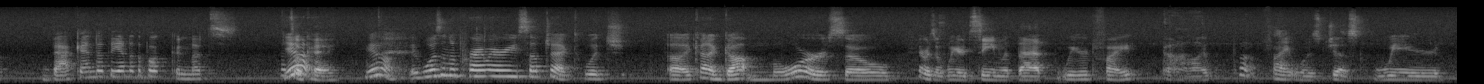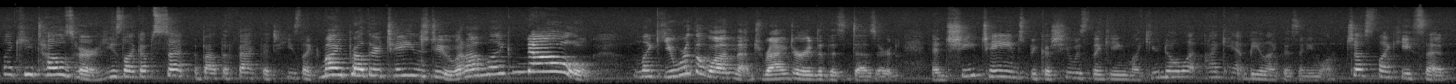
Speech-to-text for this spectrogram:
back end at the end of the book, and that's that's Yeah. okay. Yeah, it wasn't a primary subject, which uh, it kind of got more. So There was a weird scene with that. weird fight. God, that fight was just weird. Like he tells her, he's like upset about the fact that he's like, my brother changed you, and I'm like, no. Like you were the one that dragged her into this desert, and she changed because she was thinking like, you know what, I can't be like this anymore. Just like he said,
